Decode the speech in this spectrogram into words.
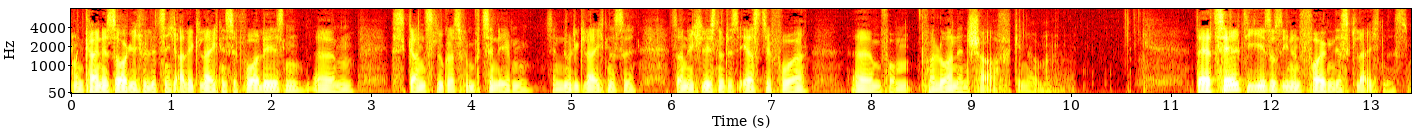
Und keine Sorge, ich will jetzt nicht alle Gleichnisse vorlesen. Ähm, ist ganz Lukas 15 eben, sind nur die Gleichnisse, sondern ich lese nur das erste vor ähm, vom verlorenen Schaf, genau. Da erzählte Jesus ihnen folgendes Gleichnis.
